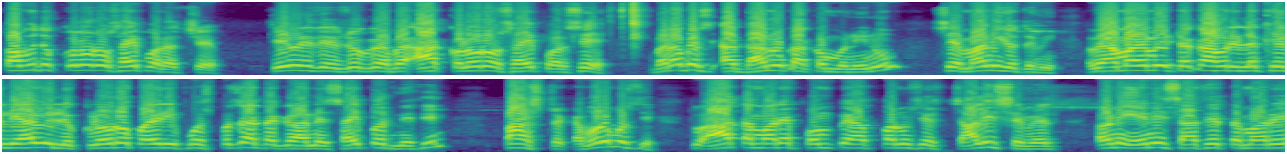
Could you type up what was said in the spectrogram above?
તો આ બધું કલરો સાયપર જ છે. કેવી રીતે? જો આ કલરો સાયપર છે. બરાબર આ ધાનુકા કંપનીનું છે. માની લો તમે. હવે આમાં એમની ટકાવારી લખેલી આવી લે ક્લોરોપાયરીફોસ પચાસ ટકા અને સાયપર મેથિન પાંચ ટકા, બરોબર છે? તો આ તમારે પંપે આપવાનું છે ચાલીસ એમએલ અને એની સાથે તમારે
